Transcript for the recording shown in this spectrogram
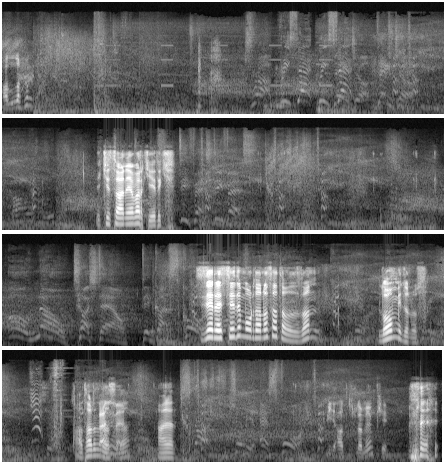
Allah'ım. İki saniye var ki yedik. Size restledim orada nasıl atamadınız lan? Low muydunuz? Atardın Ben mi? lan? Aynen. Bir hatırlamıyorum ki.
